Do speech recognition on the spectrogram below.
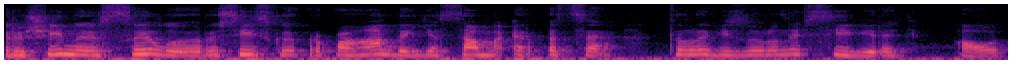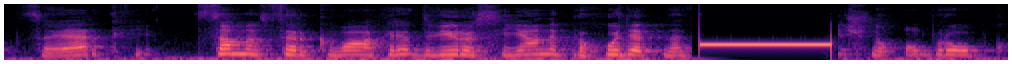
Рушійною силою російської пропаганди є саме РПЦ. Телевізору не всі вірять, а от церкві. Саме в церквах рядові росіяни проходять на обробку.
